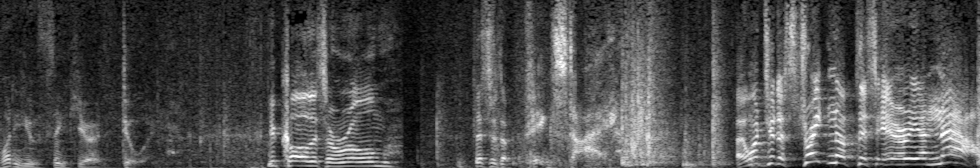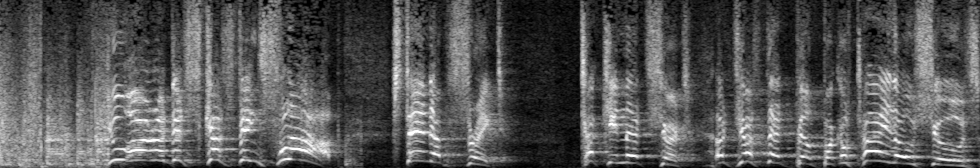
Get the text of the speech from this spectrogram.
What do you think you're doing? You call this a room? This is a pigsty. I want you to straighten up this area now! You are a disgusting slob! Stand up straight! Tuck in that shirt! Adjust that belt buckle! Tie those shoes!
